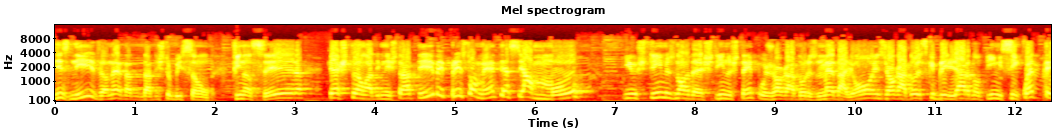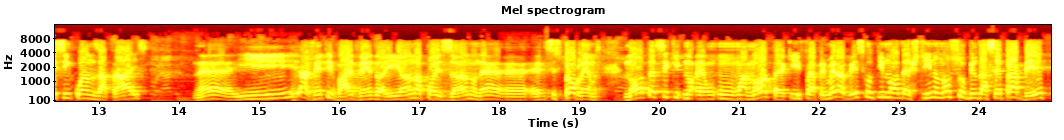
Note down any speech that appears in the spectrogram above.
desnível né, da, da distribuição financeira, questão administrativa e principalmente esse amor que os times nordestinos têm por jogadores medalhões, jogadores que brilharam no time 55 anos atrás. Né? E a gente vai vendo aí ano após ano, né, é, esses problemas. Nota-se que é, um- uma nota é que foi a primeira vez que um time nordestino não subiu da C para B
